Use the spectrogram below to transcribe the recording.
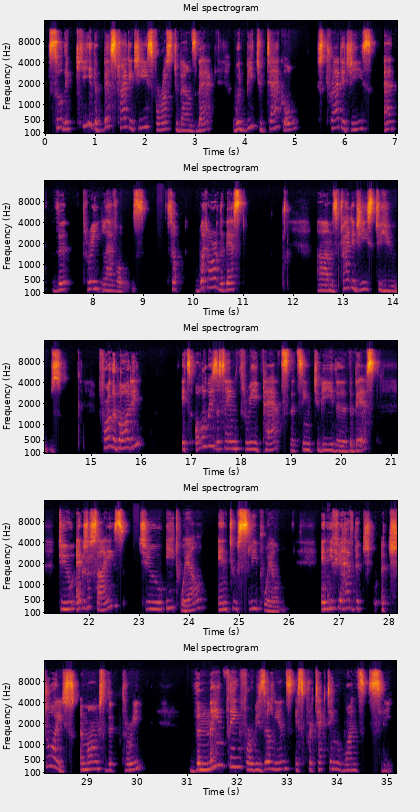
So the key, the best strategies for us to bounce back would be to tackle strategies at the three levels. So what are the best um, strategies to use? For the body, it's always the same three paths that seem to be the, the best to exercise, to eat well, and to sleep well. And if you have the ch a choice amongst the three, the main thing for resilience is protecting one's sleep.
